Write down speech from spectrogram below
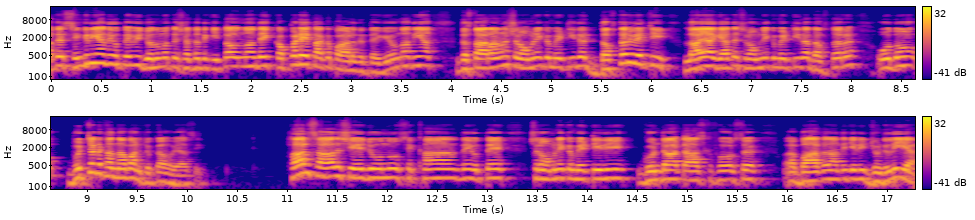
ਅਤੇ ਸਿੰਗਰੀਆਂ ਦੇ ਉੱਤੇ ਵੀ ਜ਼ੁਲਮ ਤਸ਼ੱਦਦ ਕੀਤਾ, ਉਹਨਾਂ ਦੇ ਕੱਪੜੇ ਤੱਕ ਪਾੜ ਦਿੱਤੇ ਗਏ। ਉਹਨਾਂ ਦੀਆਂ ਦਸਤਾਰਾਂ ਨੂੰ ਸ਼੍ਰੋਮਣੀ ਕਮੇਟੀ ਦੇ ਦਫ਼ਤਰ ਵਿੱਚ ਹੀ ਲਾਇਆ ਗਿਆ ਤੇ ਸ਼੍ਰੋਮਣੀ ਕਮੇਟੀ ਦਾ ਦਫ਼ਤਰ ਉਦੋਂ ਬੁੱਚੜਖਾਨਾ ਬਣ ਚੁੱਕਾ ਹੋਇਆ ਸੀ। ਹਰ ਸਾਲ 6 ਜੂਨ ਨੂੰ ਸਿੱਖਾਂ ਦੇ ਉੱਤੇ ਸ਼੍ਰੋਮਣੀ ਕਮੇਟੀ ਦੀ ਗੁੰਡਾ ਟਾਸਕ ਫੋਰਸ ਬਾਦਲਾਂ ਦੀ ਜਿਹੜੀ ਜੁੰਡਲੀ ਆ,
